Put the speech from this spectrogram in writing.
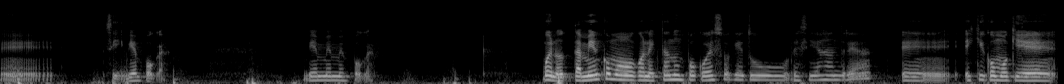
Eh, sí, bien poca. Bien, bien, bien poca. Bueno, también como conectando un poco eso que tú decías, Andrea, eh, es que como que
